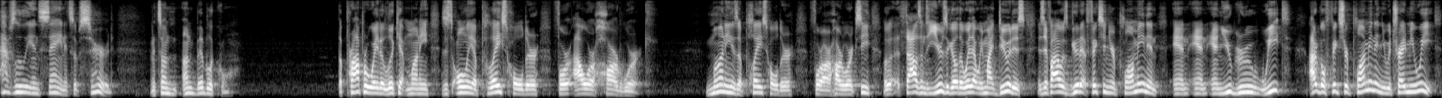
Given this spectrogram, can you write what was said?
absolutely insane. It's absurd. And it's un- unbiblical. The proper way to look at money is it's only a placeholder for our hard work. Money is a placeholder for our hard work. See, uh, thousands of years ago, the way that we might do it is, is if I was good at fixing your plumbing and, and, and, and you grew wheat, I would go fix your plumbing and you would trade me wheat.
